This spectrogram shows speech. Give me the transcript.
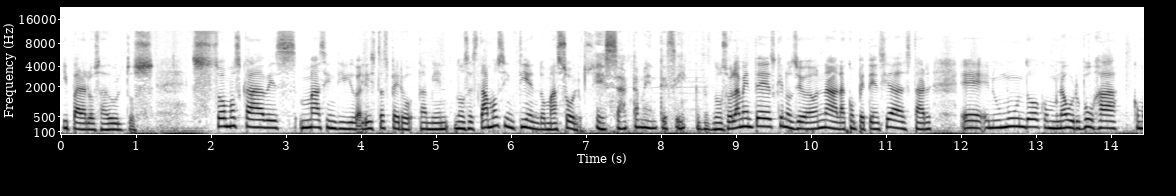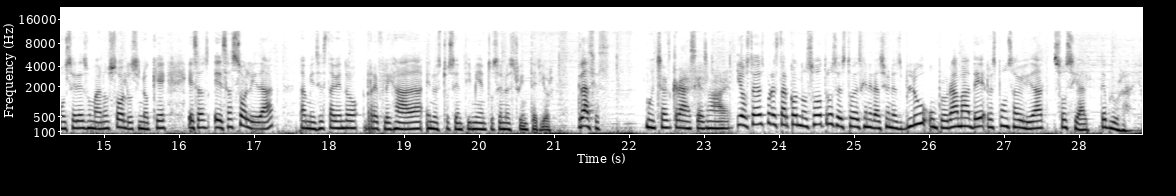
y para los adultos. Somos cada vez más individualistas, pero también nos estamos sintiendo más solos. Exactamente, sí. No solamente es que nos llevan a la competencia de estar eh, en un mundo como una burbuja, como seres humanos solos, sino que esa, esa soledad también se está viendo reflejada en nuestros sentimientos, en nuestro interior. Gracias. Muchas gracias, Mabel. Y a ustedes por estar con nosotros. Esto es Generaciones Blue, un programa de responsabilidad social de Blue Radio.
